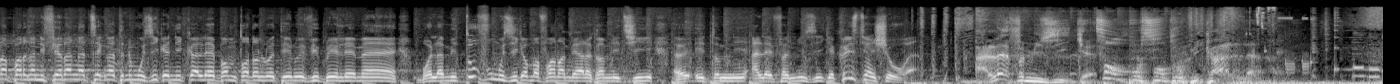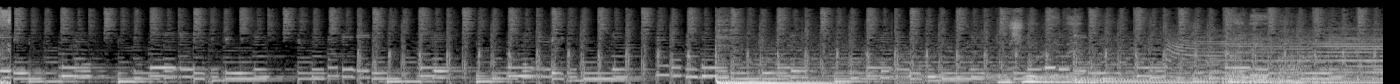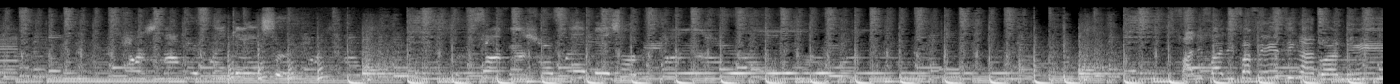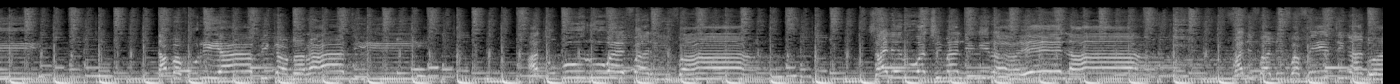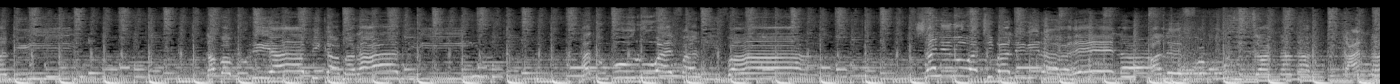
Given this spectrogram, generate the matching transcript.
parananyfiaraagna tsika agnatin'ny mozike ani kaleb amitondrayloateny hoe vibre leman mbola mitofo mozike mafanamiaraka amin' tsy euh, eto amin'ny alf musike christian show alef musiqe 10pcnt tropical aatomboro aifarivzay leroatsy maligny rahahela malipalipafitygnano any tabavoriapy kamarady hatomboro ai farivà za leroatsy maligny rahahela leromonytanana tyta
